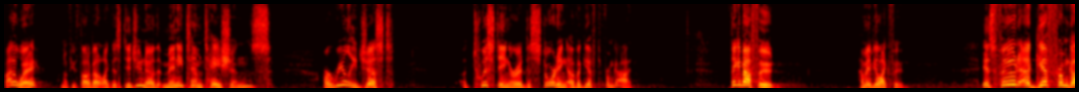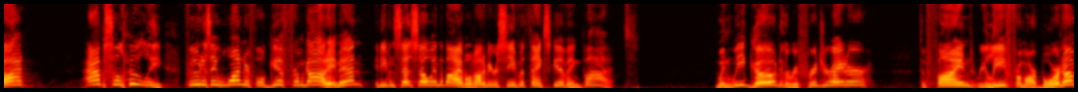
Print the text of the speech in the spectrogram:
By the way, I don't know if you've thought about it like this. Did you know that many temptations are really just a twisting or a distorting of a gift from God? Think about food. How many of you like food? Is food a gift from God? Absolutely. Food is a wonderful gift from God. Amen? It even says so in the Bible. It ought to be received with thanksgiving. But when we go to the refrigerator to find relief from our boredom,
